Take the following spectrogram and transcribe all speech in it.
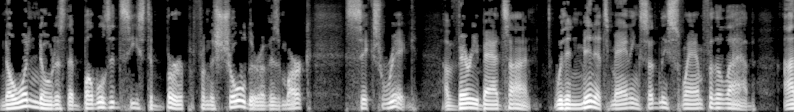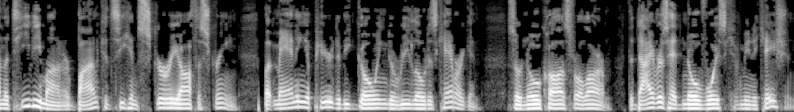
no one noticed that Bubbles had ceased to burp from the shoulder of his Mark 6 rig, a very bad sign. Within minutes, Manning suddenly swam for the lab. On the TV monitor, Bond could see him scurry off the screen, but Manning appeared to be going to reload his camera again, so no cause for alarm. The divers had no voice communication,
